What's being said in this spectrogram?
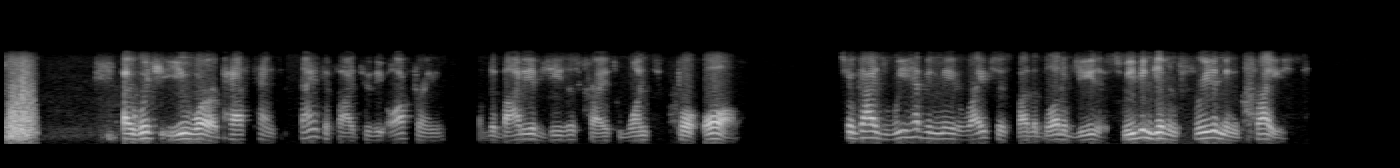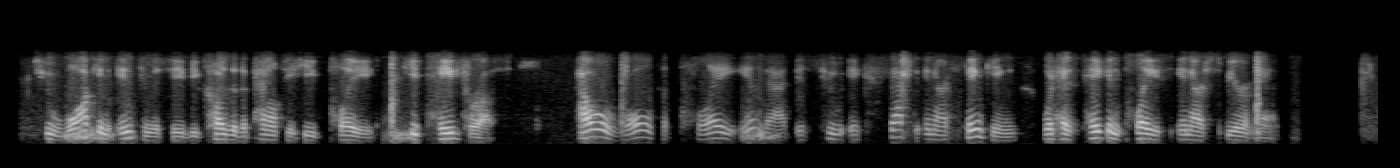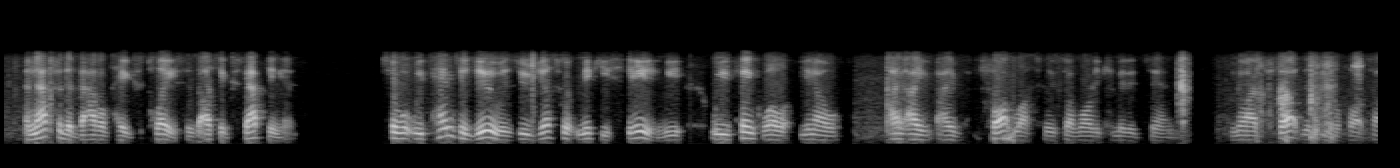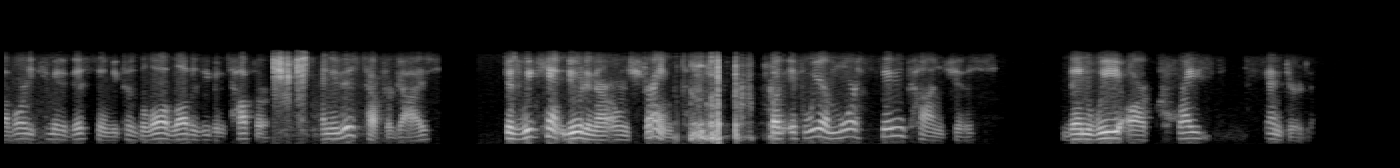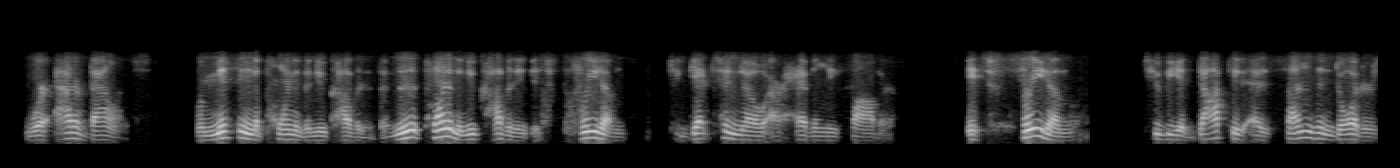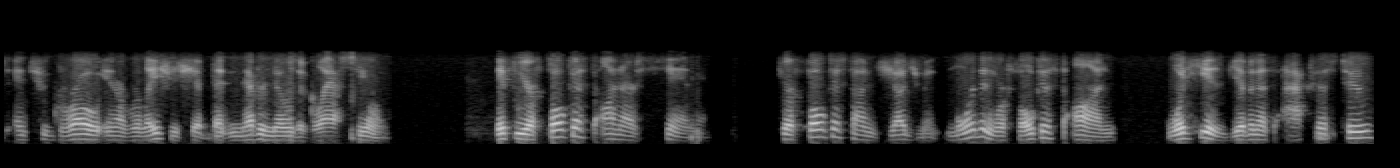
By which you were, past tense, sanctified through the offering of the body of Jesus Christ once for all. So, guys, we have been made righteous by the blood of Jesus. We've been given freedom in Christ to walk in intimacy because of the penalty he played. He paid for us. Our role to play in that is to accept in our thinking what has taken place in our spirit man. And that's where the battle takes place, is us accepting it. So what we tend to do is do just what Mickey stated. We we think, well, you know, I, I I've thought lustfully, so I've already committed sin. You know, I've thought this evil thought, so I've already committed this sin because the law of love is even tougher. And it is tougher, guys, because we can't do it in our own strength. But if we are more sin conscious, then we are Christ centered. We're out of balance. We're missing the point of the new covenant. The point of the new covenant is freedom to get to know our Heavenly Father. It's freedom to be adopted as sons and daughters and to grow in a relationship that never knows a glass ceiling. If we are focused on our sin, if we're focused on judgment more than we're focused on what He has given us access to,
